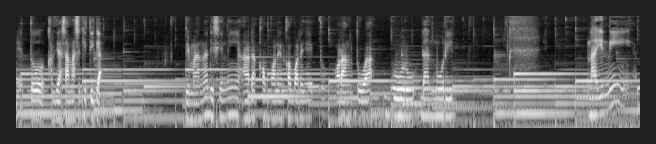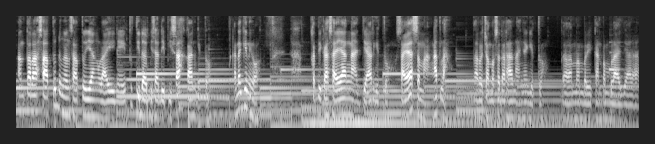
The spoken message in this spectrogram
yaitu kerjasama segitiga di mana di sini ada komponen-komponennya itu orang tua, guru dan murid. nah ini antara satu dengan satu yang lainnya itu tidak bisa dipisahkan gitu. Karena gini loh ketika saya ngajar gitu saya semangat lah taruh contoh sederhananya gitu dalam memberikan pembelajaran.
